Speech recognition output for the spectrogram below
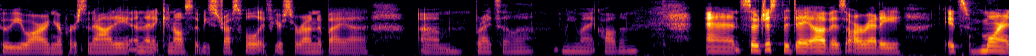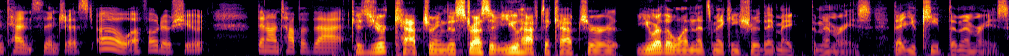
who you are and your personality. And then it can also be stressful if you're surrounded by a um, bridezilla, you might call them. And so just the day of is already it's more intense than just oh a photo shoot. Then on top of that, Because you're capturing the stress of you have to capture. You are the one that's making sure they make the memories, that you keep the memories.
